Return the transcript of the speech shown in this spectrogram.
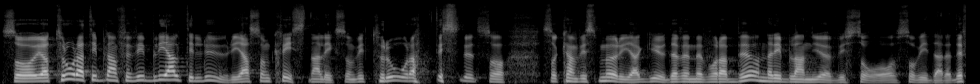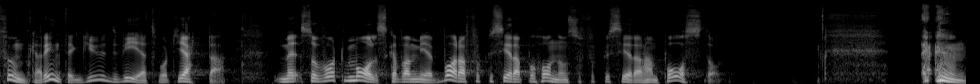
Så jag tror att ibland, för vi blir alltid luriga som kristna, liksom. vi tror att till slut så, så kan vi smörja Gud, även med våra böner ibland gör vi så och så vidare. Det funkar inte, Gud vet vårt hjärta. Så vårt mål ska vara mer, bara fokusera på honom så fokuserar han på oss då.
